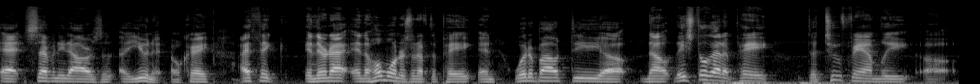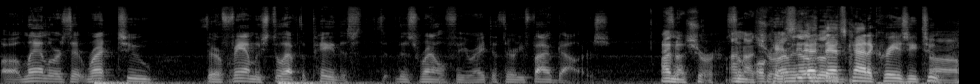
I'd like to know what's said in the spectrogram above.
at seventy dollars a a unit. Okay, I think, and they're not, and the homeowners don't have to pay. And what about the uh, now? They still got to pay the two family uh, uh, landlords that rent to their family still have to pay this this rental fee, right? The thirty five dollars. I'm not sure. I'm not okay, sure. I see, that, are- that's kind of crazy too. Uh,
